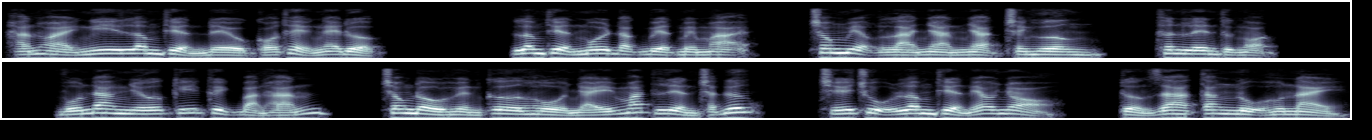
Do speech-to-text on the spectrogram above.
hắn hoài nghi Lâm Thiển đều có thể nghe được. Lâm Thiển môi đặc biệt mềm mại, trong miệng là nhàn nhạt tranh hương, thân lên từ ngọn. Vốn đang nhớ kỹ kịch bản hắn, trong đầu huyền cơ hồ nháy mắt liền chặt đứt, chế trụ Lâm Thiển eo nhỏ, tưởng ra tăng nụ hôn này.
